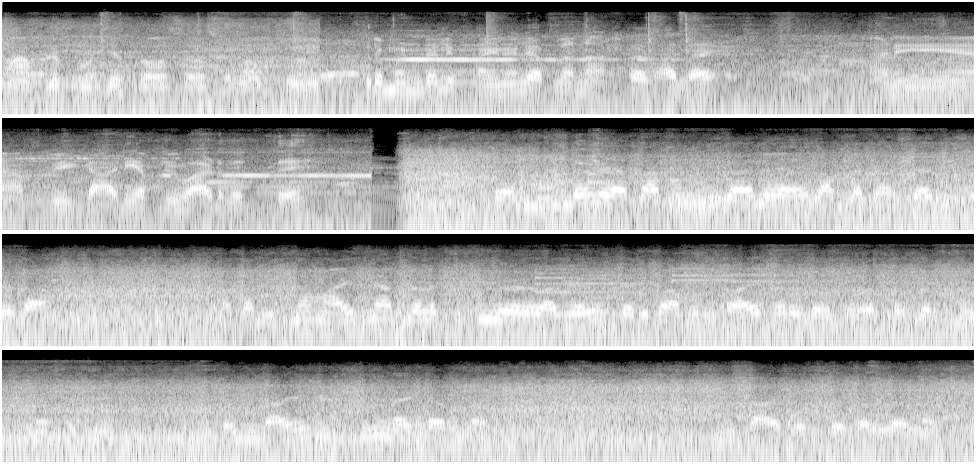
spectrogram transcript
मग आपल्या पुढच्या प्रवासाला सुरुवात करूया. तर मंडळी फायनली आपला नाश्ता झाला आहे आणि आपली गाडी आपली वाट बघते. तर मंडळी आता आपण निघालो आहे आपल्या घरच्या दिशेला. आता इथनं माहीत नाही आपल्याला किती वेळ लागेल तरी पण आपण ट्राय करू लवकरात लवकर पोहोचण्यासाठी? पण काही मिटिंग नाही करणार. मी काय बोलतो कळलं नाही.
